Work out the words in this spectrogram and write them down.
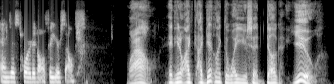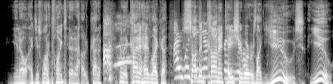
and just hoard it all for yourself. Wow. And you know, I, I didn't like the way you said, Doug, you. You know, I just want to point that out. It kind of it kind of had like a southern connotation where it was like use, you.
